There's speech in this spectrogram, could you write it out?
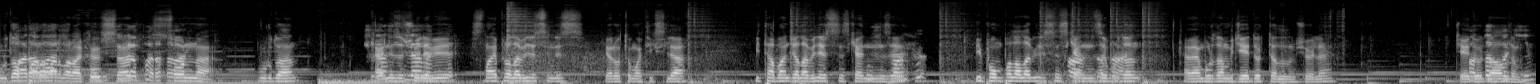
Burada para paralar var, var arkadaşlar. para var. Sonra buradan Şuradan kendinize şöyle bir sniper alabilirsiniz. Yarı otomatik silah. Bir tabanca alabilirsiniz kendinize. Bir pompalı alabilirsiniz kendinize buradan. Hemen buradan bir C4 de alalım şöyle. C4'ü Patlat aldım. bakayım.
